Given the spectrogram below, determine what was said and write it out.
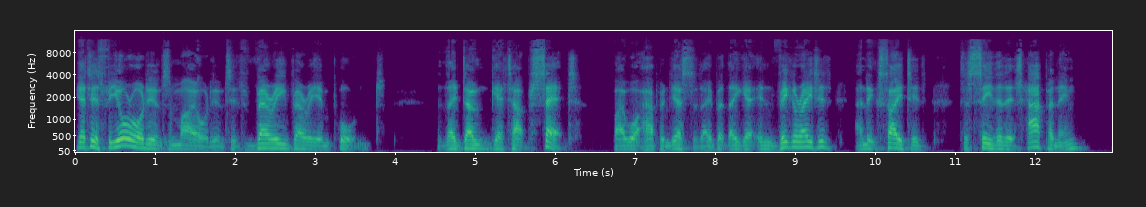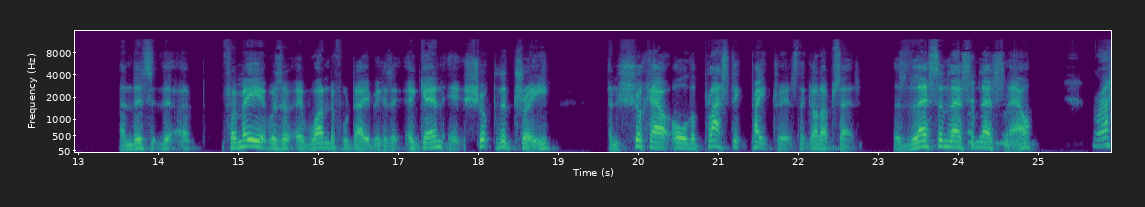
Yeah it is. For your audience and my audience it's very very important that they don't get upset by what happened yesterday but they get invigorated and excited to see that it's happening. And this the, uh, for me it was a, a wonderful day because it, again it shook the tree and shook out all the plastic patriots that got upset. There's less and less and less now. Right.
